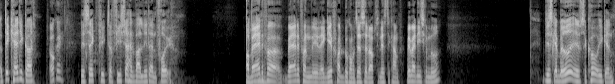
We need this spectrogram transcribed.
Og det kan de godt, Okay. hvis ikke Victor Fischer han var lidt af en frø. Og hvad er det for, hvad er det for et AGF-hold, du kommer til at sætte op til næste kamp? Hvem er det, I skal møde? Vi skal møde FCK igen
